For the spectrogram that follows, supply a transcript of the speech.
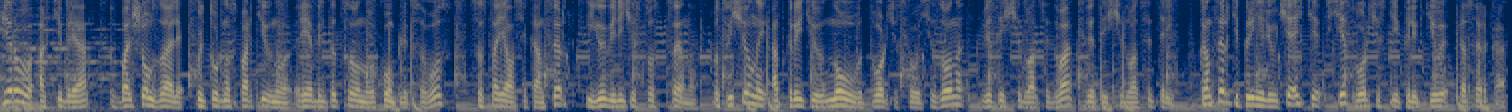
1 октября в Большом зале культурно-спортивного реабилитационного комплекса ВОЗ состоялся концерт «Ее Величество сцена», посвященный открытию нового творческого сезона 2022-2023. В концерте приняли участие все творческие коллективы КСРК.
